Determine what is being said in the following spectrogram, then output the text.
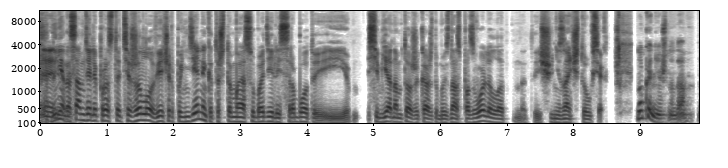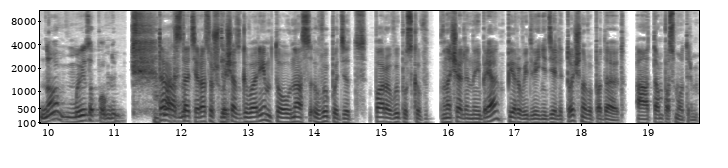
Да не, на самом деле просто тяжело. Вечер понедельника, то, что мы освободились с работы, и семья нам тоже, каждому из нас позволила, это еще не значит, что у всех. Ну, конечно, да. Но мы запомним. Да, Ладно. кстати, раз уж мы сейчас говорим, то у нас выпадет пара выпусков в начале ноября. Первые две недели точно выпадают, а там посмотрим.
